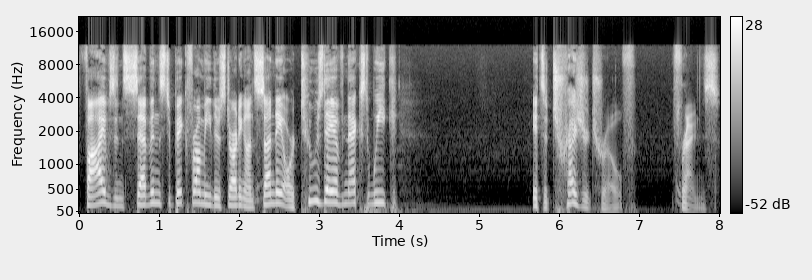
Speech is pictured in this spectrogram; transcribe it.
fives and sevens to pick from, either starting on Sunday or Tuesday of next week. It's a treasure trove friends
